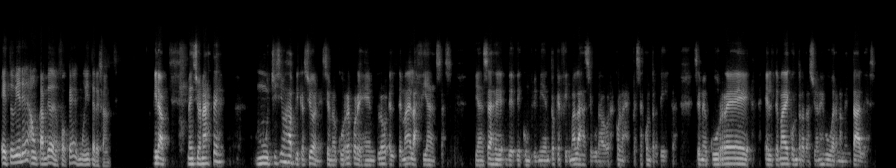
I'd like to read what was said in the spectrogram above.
esto viene a un cambio de enfoque es muy interesante. Mira, mencionaste muchísimas aplicaciones. Se me ocurre, por ejemplo, el tema de las fianzas, fianzas de, cumplimiento que firman las aseguradoras con las empresas contratistas. Se me ocurre el tema de contrataciones gubernamentales,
